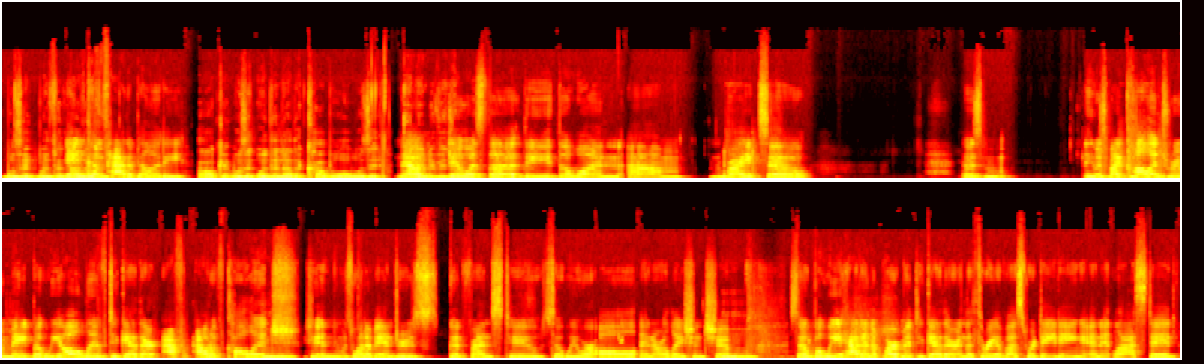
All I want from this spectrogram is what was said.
was it with another? incompatibility. Oh, okay. Was it with another couple or was it No, an individual? it was the the the one um right. So it was he was my college roommate, but we all lived together af- out of college, He- and he was one of Andrew's good friends too. So we were all in a relationship. Mhm. So, but we had an apartment together, and the three of us were dating, and it lasted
